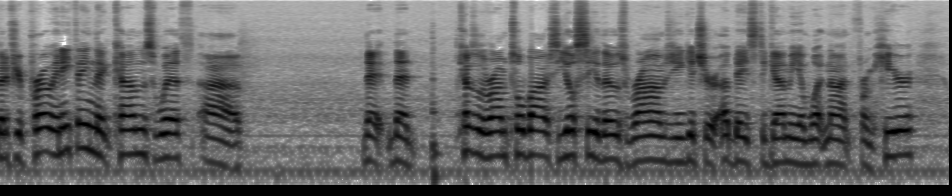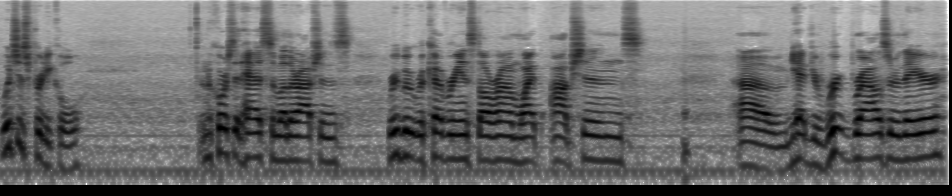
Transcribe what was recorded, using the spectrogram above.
but if you're pro, anything that comes with, uh, that, that comes with the ROM toolbox, you'll see those ROMs. You can get your updates to Gummy and whatnot from here, which is pretty cool. And of course, it has some other options reboot, recovery, install ROM, wipe options, um, you have your root browser there,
